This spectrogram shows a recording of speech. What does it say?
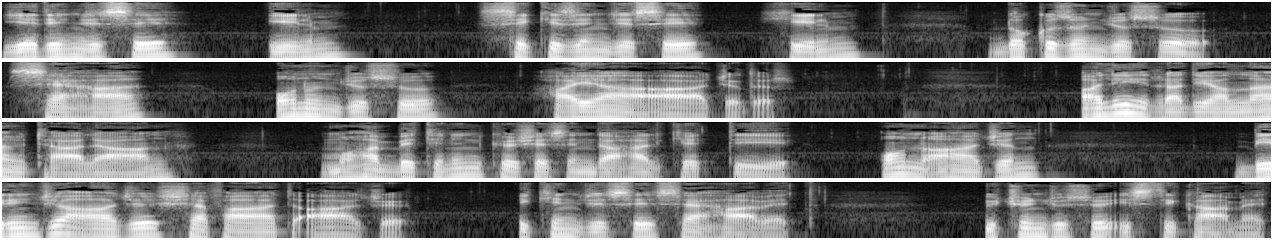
yedincisi ilm, sekizincisi hilm, dokuzuncusu seha, onuncusu haya ağacıdır. Ali radıyallahu teala an muhabbetinin köşesinde halkettiği on ağacın birinci ağacı şefaat ağacı, ikincisi sehavet, üçüncüsü istikamet,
